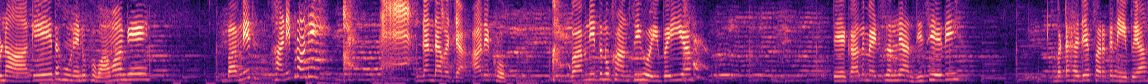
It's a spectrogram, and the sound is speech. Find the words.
ਬਣਾ ਕੇ ਤੇ ਹੁਣ ਇਹਨੂੰ ਖਵਾਵਾਂਗੇ। ਬਾਵਨੀਤ, ਖਾਣੀ ਪਰੌਂਠੀ? ਗੰਦਾ ਬੱਚਾ ਆ ਦੇਖੋ, ਬਾਵਨੀਤ ਨੂੰ ਖਾਂਸੀ ਹੋਈ ਪਈ ਆ ਤੇ ਕੱਲ ਮੈਡੀਸਨ ਲਿਆਂਦੀ ਸੀ ਇਹਦੀ। ਬਟ ਹਜੇ ਫ਼ਰਕ ਨਹੀਂ ਪਿਆ।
